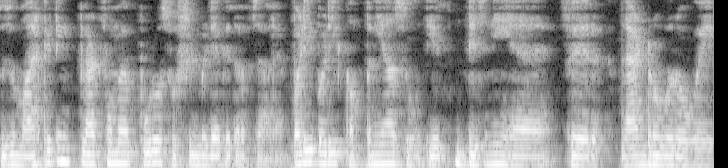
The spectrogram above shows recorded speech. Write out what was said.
तो जो मार्केटिंग प्लेटफॉर्म है पूरा सोशल मीडिया की तरफ़ जा रहा है। बड़ी बड़ी कंपनियाँ जो होती है डिज्नी है, फिर लैंड रोवर हो गई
